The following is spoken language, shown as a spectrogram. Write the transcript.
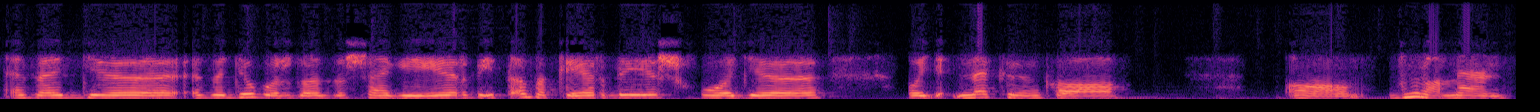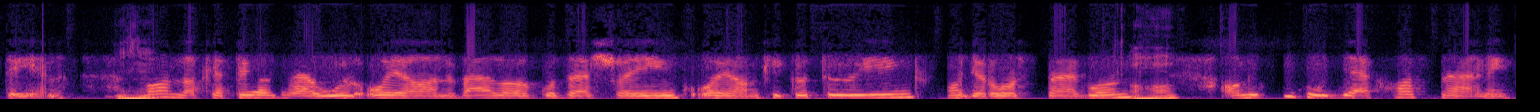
ez, egy, ez egy jogos gazdasági érv. Itt az a kérdés, hogy hogy nekünk a a Duna mentén uh-huh. vannak-e például olyan vállalkozásaink, olyan kikötőink Magyarországon, uh-huh. amik ki tudják használni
